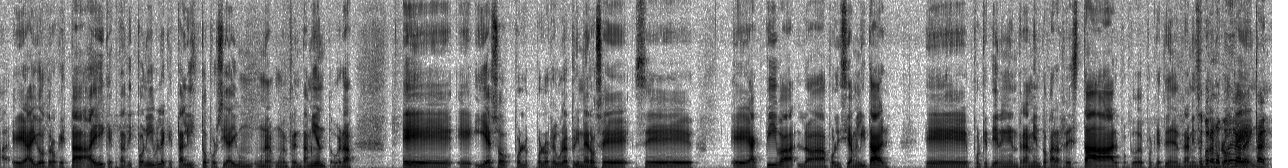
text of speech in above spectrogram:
ah, eh, hay otro que está ahí, que está disponible, que está listo por si hay un, una- un enfrentamiento, ¿verdad? Eh, eh, y eso por, por lo regular primero se, se eh, activa la policía militar eh, porque tienen entrenamiento para arrestar, porque, porque tienen entrenamiento Sí, pero para no pueden arrestar.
